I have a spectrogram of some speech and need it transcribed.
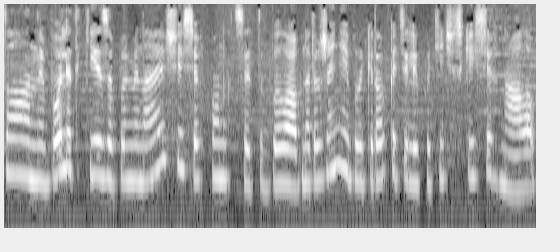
то наиболее такие запоминающиеся функции это было обнаружение и блокировка телепатических сигналов.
